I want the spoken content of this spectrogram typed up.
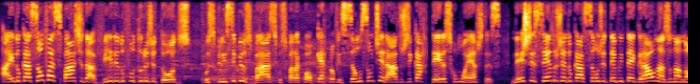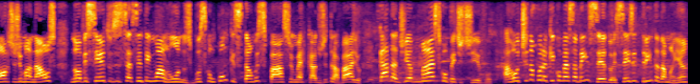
A educação faz parte da vida e do futuro de todos. Os princípios básicos para qualquer profissão são tirados de carteiras como estas. Neste Centro de Educação de Tempo Integral, na Zona Norte de Manaus, 961 alunos buscam conquistar um espaço em um mercado de trabalho cada dia mais competitivo. A rotina por aqui começa bem cedo, às 6h30 da manhã.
